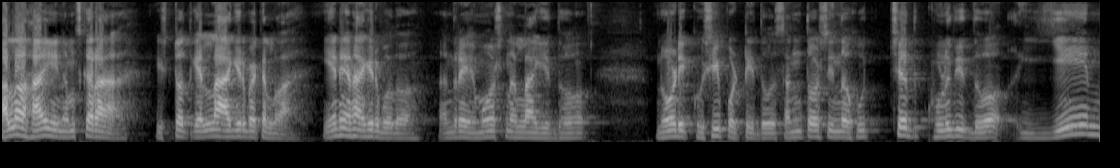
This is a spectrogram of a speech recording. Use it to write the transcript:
ಹಲೋ ಹಾಯ್ ನಮಸ್ಕಾರ. ಇಷ್ಟೊತ್ತಿಗೆಲ್ಲ ಆಗಿರ್ಬೇಕಲ್ವಾ? ಏನೇನಾಗಿರ್ಬೋದು ಅಂದರೆ ಎಮೋಷ್ನಲ್ ಆಗಿದ್ದು, ನೋಡಿ ಖುಷಿ ಪಟ್ಟಿದ್ದು, ಸಂತೋಷದಿಂದ ಹುಚ್ಚದ್ ಕುಣಿದಿದ್ದು ಏನೇನು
